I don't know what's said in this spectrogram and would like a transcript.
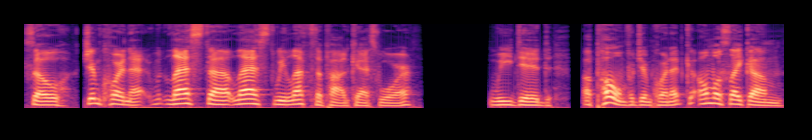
so Jim Cornette. Last uh, last we left the podcast war, we did a poem for Jim Cornette, almost like um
